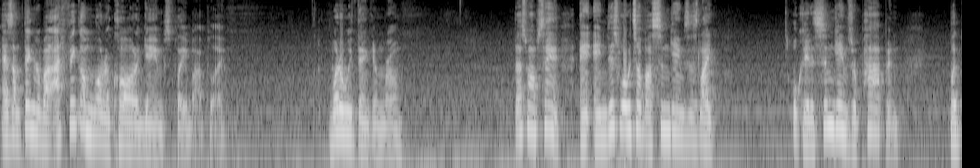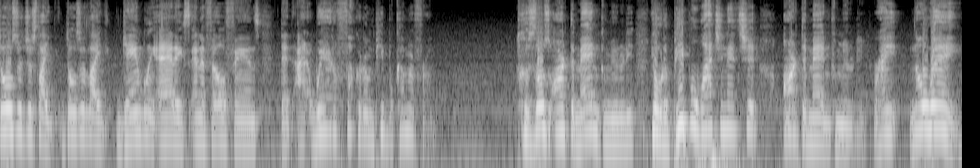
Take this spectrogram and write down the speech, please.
as I'm thinking about, it, I think I'm going to call the games play by play. What are we thinking, bro? That's what I'm saying. And, and this what we talk about sim games is like, okay, the sim games are popping, but those are just like those are like gambling addicts, NFL fans. That I, where the fuck are them people coming from? Because those aren't the Madden community. Yo, the people watching that shit aren't the Madden community, right? No way.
